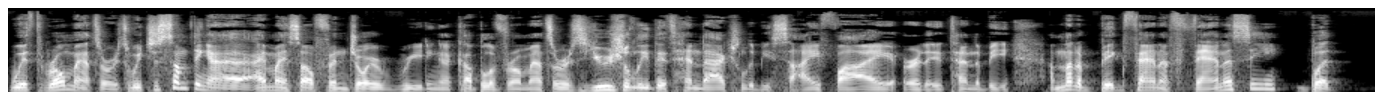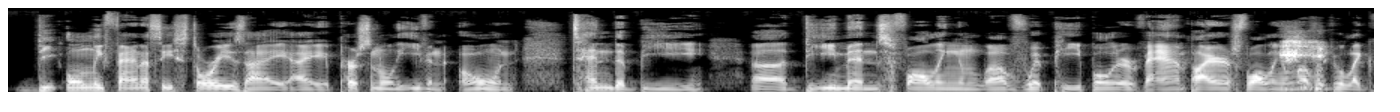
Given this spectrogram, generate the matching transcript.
with romance stories, which is something I, I myself enjoy reading a couple of romance stories, usually they tend to actually be sci-fi, or they tend to be. I'm not a big fan of fantasy, but the only fantasy stories I, I personally even own tend to be uh, demons falling in love with people or vampires falling in love with people, like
